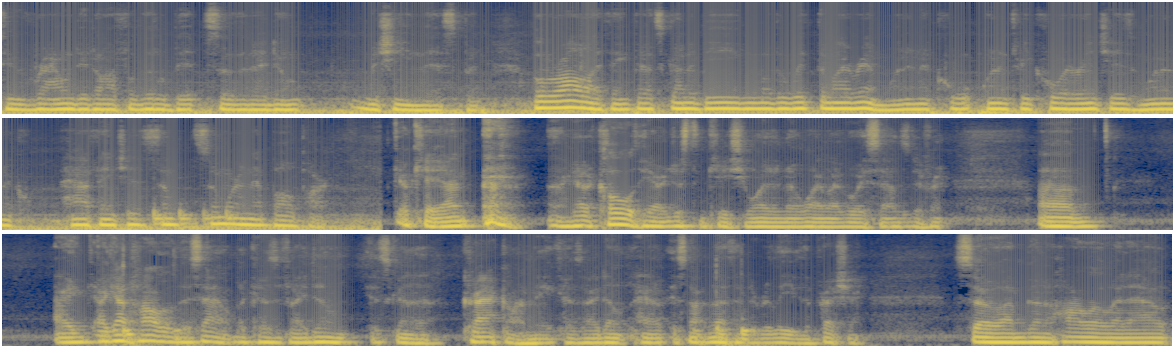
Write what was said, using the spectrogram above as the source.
to round it off a little bit so that I don't machine this. But overall, I think that's going to be the width of my rim, one and a one and three quarter inches, one and a half inches, some, somewhere in that ballpark. Okay, I'm I got a cold here, just in case you want to know why my voice sounds different. Um, I, I got to hollow this out because if I don't, it's to crack on me because I don't have, it's not nothing to relieve the pressure. So I'm to hollow it out,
